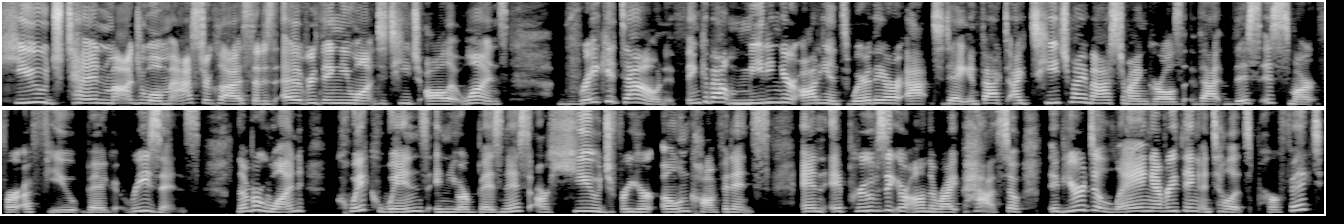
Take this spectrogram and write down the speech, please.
huge 10 module masterclass that is everything you want to teach all at once. Break it down. Think about meeting your audience where they are at today. In fact, I teach my mastermind girls that this is smart for a few big reasons. Number one, quick wins in your business are huge for your own confidence and it proves that you're on the right path. So if you're delaying everything until it's perfect,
